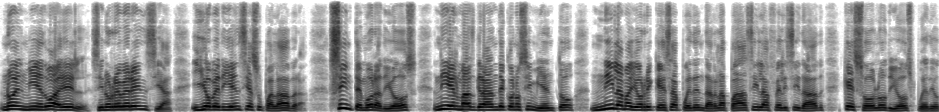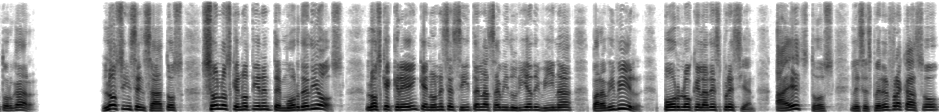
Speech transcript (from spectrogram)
no es miedo a Él, sino reverencia y obediencia a su palabra. Sin temor a Dios, ni el más grande conocimiento, ni la mayor riqueza pueden dar la paz y la felicidad que solo Dios puede otorgar. Los insensatos son los que no tienen temor de Dios, los que creen que no necesitan la sabiduría divina para vivir, por lo que la desprecian. A estos les espera el fracaso,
